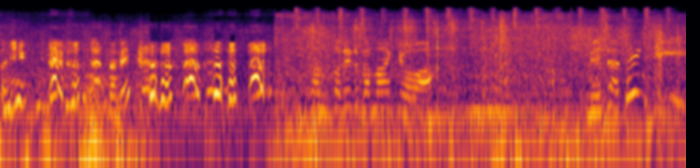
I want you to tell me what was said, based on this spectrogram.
何？なんでちゃんと撮れるかな今日は。めちゃ天気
